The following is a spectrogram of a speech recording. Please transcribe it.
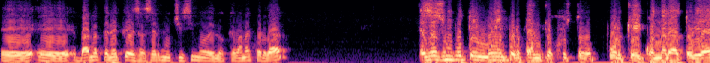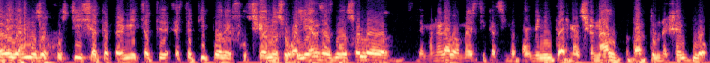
eh, eh, van a tener que deshacer muchísimo de lo que van a acordar. Eso es un punto muy importante, justo, porque cuando la autoridad, digamos, de justicia te permite este tipo de fusiones o alianzas, no solo de manera doméstica, sino también internacional. Por darte un ejemplo,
